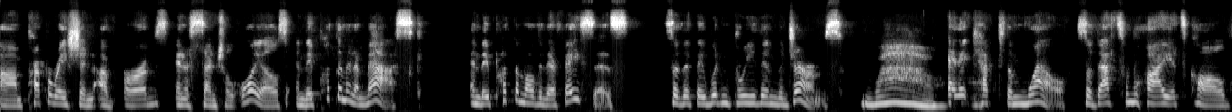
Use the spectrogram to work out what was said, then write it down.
um, preparation of herbs and essential oils, and they put them in a mask and they put them over their faces so that they wouldn't breathe in the germs. Wow. And it kept them well. So that's why it's called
